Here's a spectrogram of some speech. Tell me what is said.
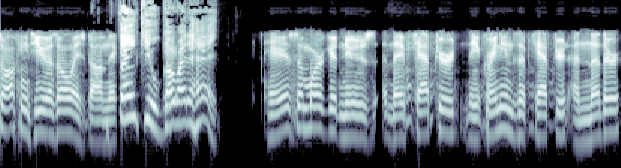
talking to you as always, Dominic. Thank you. Go right ahead. Here's some more good news. They've captured, the Ukrainians have captured another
